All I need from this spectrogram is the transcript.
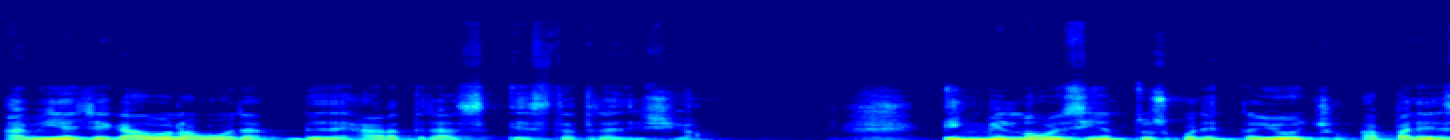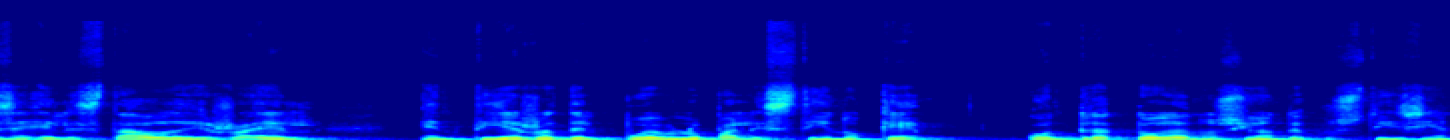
había llegado la hora de dejar atrás esta tradición. En 1948 aparece el Estado de Israel en tierras del pueblo palestino que, contra toda noción de justicia,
